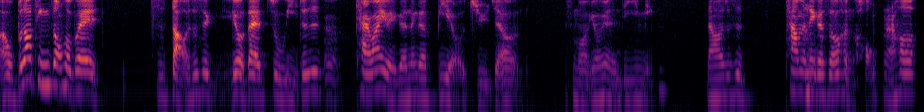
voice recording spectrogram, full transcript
啊，我不知道听众会不会知道，就是也有在注意，就是嗯台湾有一个那个 BL 剧叫什么《永远的第一名》，然后就是他们那个时候很红，然后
